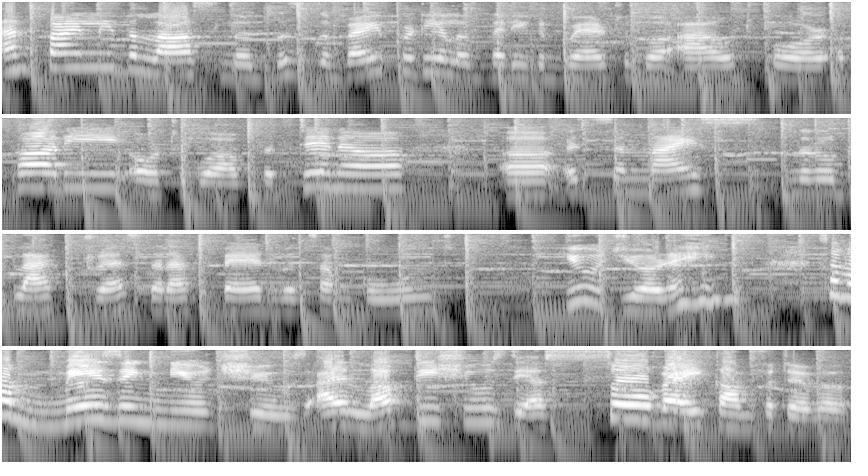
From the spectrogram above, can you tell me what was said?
And finally the last look. This is a very pretty look that you could wear to go out for a party or to go out for dinner. Uh, it's a nice little black dress that I've paired with some gold huge earrings. some amazing nude shoes. I love these shoes. They are so very comfortable.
